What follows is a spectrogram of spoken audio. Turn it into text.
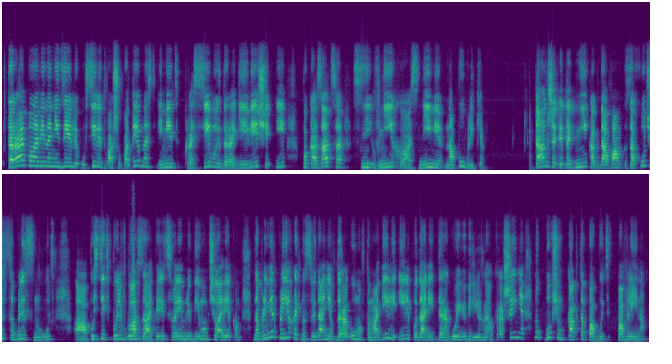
Вторая половина недели усилит вашу потребность иметь красивые, дорогие вещи и показаться в них а, с ними на публике. Также это дни, когда вам захочется блеснуть, а, пустить пыль в глаза перед своим любимым человеком. Например, приехать на свидание в дорогом автомобиле или подарить дорогое ювелирное украшение. Ну, в общем, как-то побыть павлином.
